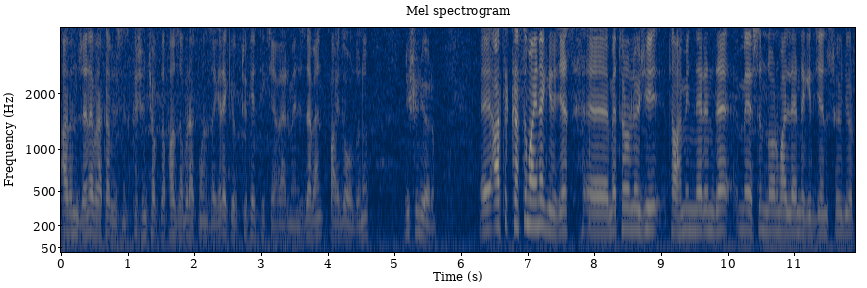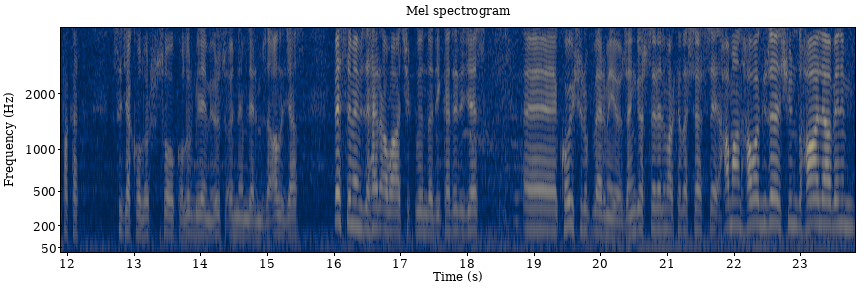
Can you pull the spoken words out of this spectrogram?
arının üzerine bırakabilirsiniz. Kışın çok da fazla bırakmanıza gerek yok. Tükettikçe vermenizde ben fayda olduğunu düşünüyorum. E, artık Kasım ayına gireceğiz. E, meteoroloji tahminlerinde mevsim normallerinde gideceğini söylüyor fakat sıcak olur, soğuk olur bilemiyoruz. Önlemlerimizi alacağız. Beslememize her hava açıklığında dikkat edeceğiz. E, koyu şurup vermeye özen gösterelim arkadaşlar. Se- Aman hava güzel şimdi hala benim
